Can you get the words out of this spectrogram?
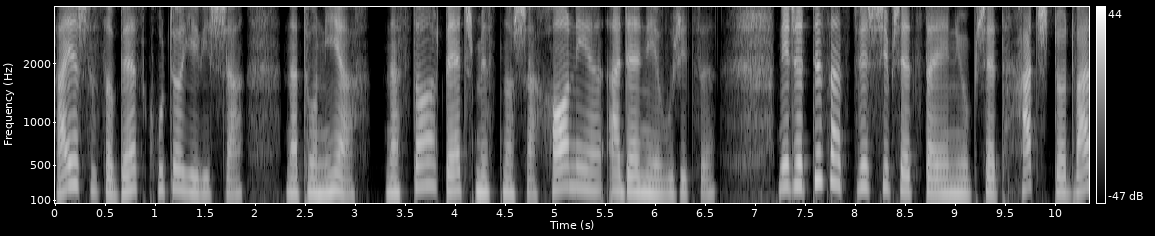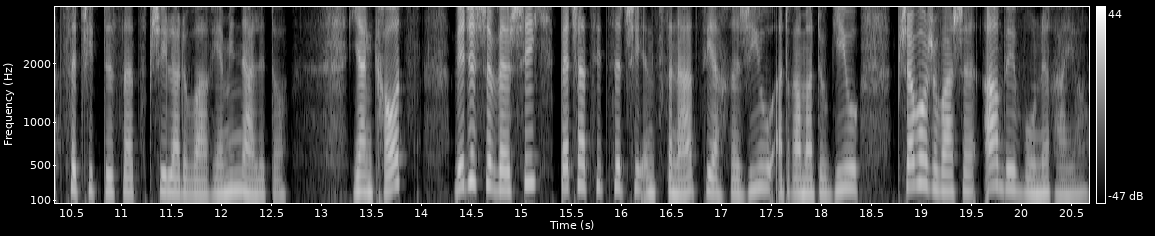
raješe so bez kruto jewišća na turnijach na 105 mistnošach Hornie a Delnie Łužice. Niedzie 1200 przedstawieniu przed hacz do 20 tysac przyladowarjami na leto. Jan Krautz wiedzieše we všich 35 inscenacjach reżiju a dramaturgiju przełożywaše, aby wony rajo.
